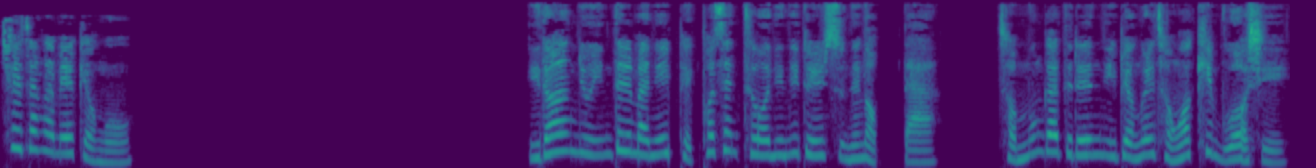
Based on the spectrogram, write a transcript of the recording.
췌장암의 경우 이러한 요인들만이 100% 원인이 될 수는 없다. 전문가들은 이 병을 정확히 무엇이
